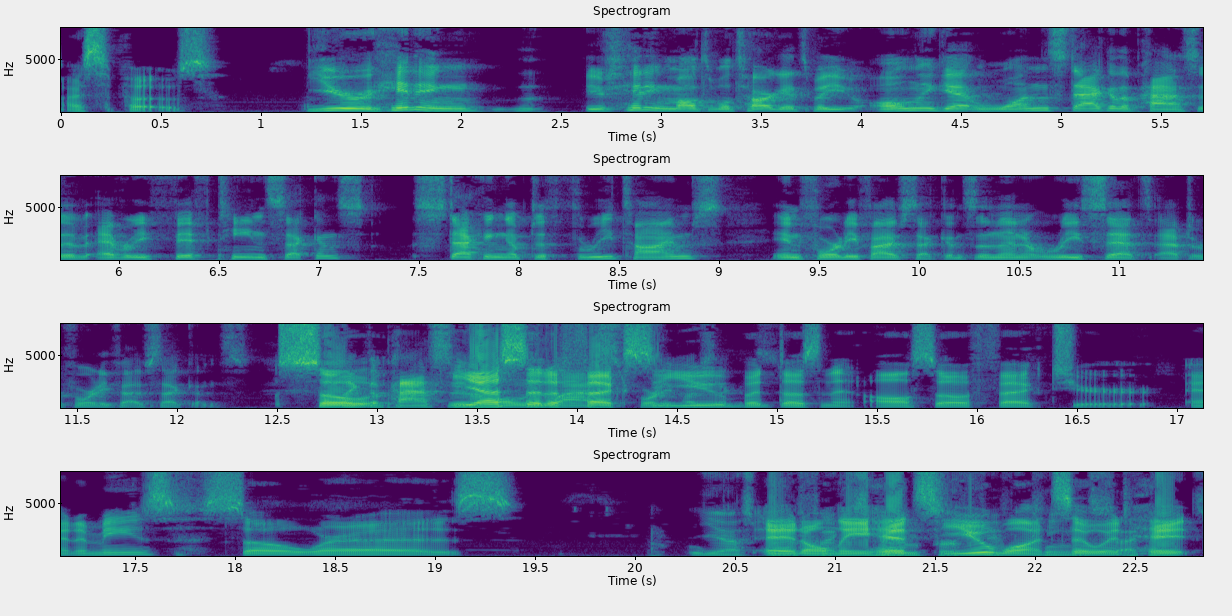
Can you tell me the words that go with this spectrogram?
I suppose. you're hitting you're hitting multiple targets, but you only get one stack of the passive every 15 seconds, stacking up to three times in 45 seconds, and then it resets after 45 seconds. So Like the passive yes, it affects you, seconds. but doesn't it also affect your enemies? So whereas Yes, It affects only hits you 15 once, it would hit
